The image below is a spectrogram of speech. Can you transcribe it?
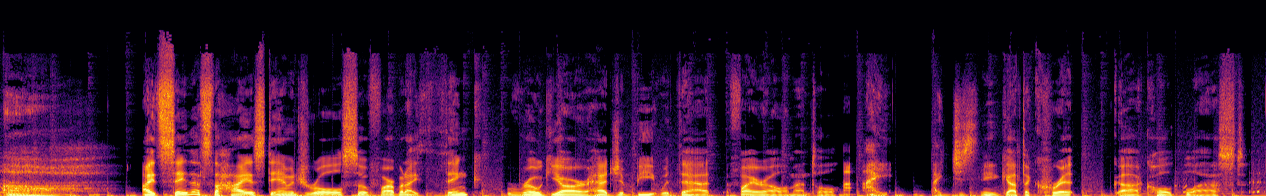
Oh. I'd say that's the highest damage roll so far, but I think Rogyar had you beat with that fire elemental. I, I, I just He got the crit uh, cold blast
